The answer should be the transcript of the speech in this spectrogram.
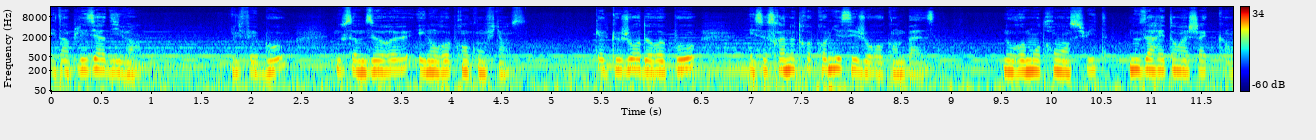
est un plaisir divin. Il fait beau, nous sommes heureux et l'on reprend confiance. Quelques jours de repos et ce sera notre premier séjour au camp de base. Nous remonterons ensuite, nous arrêtant à chaque camp.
